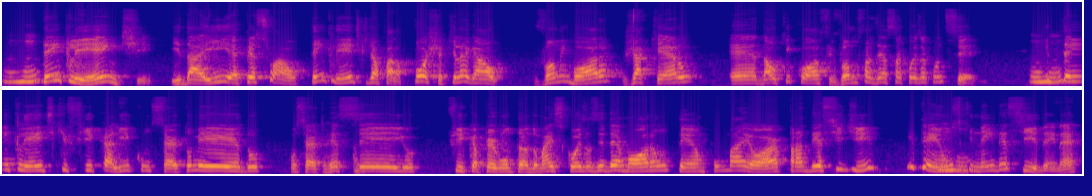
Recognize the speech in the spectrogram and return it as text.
Uhum. Tem cliente, e daí é pessoal, tem cliente que já fala, poxa, que legal, vamos embora, já quero é, dar o kickoff, vamos fazer essa coisa acontecer. Uhum. E tem cliente que fica ali com certo medo, com certo receio, fica perguntando mais coisas e demora um tempo maior para decidir, e tem uns uhum. que nem decidem, né?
